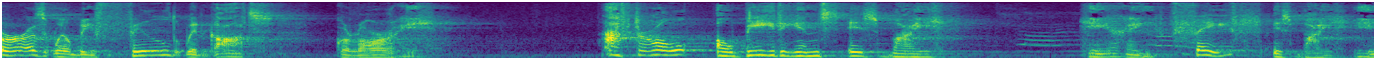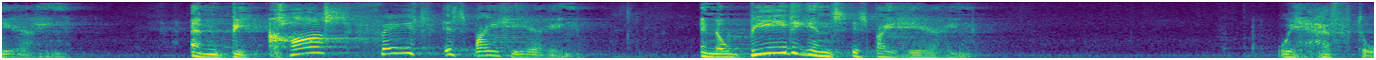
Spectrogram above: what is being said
earth will be filled with God's glory. After all, obedience is by hearing, faith is by hearing. And because faith is by hearing, and obedience is by hearing, we have to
